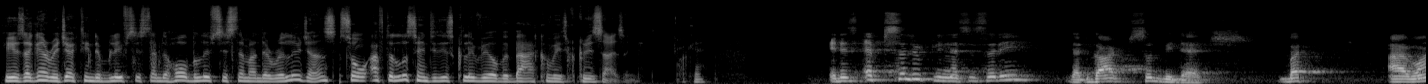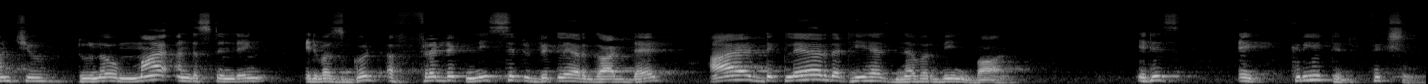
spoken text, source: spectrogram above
He is again rejecting the belief system, the whole belief system and the religions. So after listening to this clip, we'll be back with criticizing it. Okay. It is absolutely necessary that God should be dead. But I want you to know my understanding. It was good of Friedrich Nietzsche to declare God dead. I declare that he has never been born. It is a created fiction,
